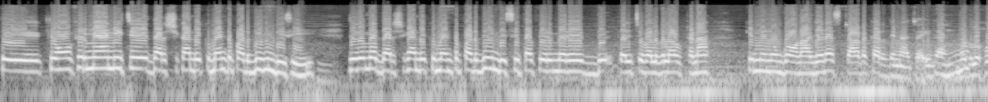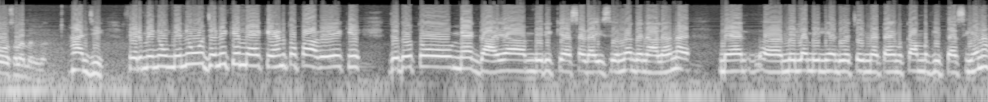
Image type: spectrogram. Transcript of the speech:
ਤੇ ਕਿਉਂ ਫਿਰ ਮੈਂ ਨੀਚੇ ਦਰਸ਼ਕਾਂ ਦੇ ਕਮੈਂਟ ਪੜ੍ਹਦੀ ਹੁੰਦੀ ਸੀ। ਜਦੋਂ ਮੈਂ ਦਰਸ਼ਕਾਂ ਦੇ ਕਮੈਂਟ ਪੜ੍ਹਦੀ ਹੁੰਦੀ ਸੀ ਤਾਂ ਫਿਰ ਮੇਰੇ ਦਿਲ 'ਚ ਵਲਵਲਾ ਉੱਠਣਾ ਕਿ ਮੈਨੂੰ ਗਾਉਣਾ ਜਿਹੜਾ ਸਟਾਰਟ ਕਰ ਦੇਣਾ ਚਾਹੀਦਾ ਹੈ। ਮਤਲਬ ਹੌਸਲਾ ਮਿਲਣਾ। ਹਾਂਜੀ ਫਿਰ ਮੈਨੂੰ ਮੈਨੂੰ ਜਾਣੀ ਕਿ ਮੈਂ ਕਹਿਣ ਤੋਂ ਭਾਵੇਂ ਕਿ ਜਦੋਂ ਤੋਂ ਮੈਂ ਗਾਇਆ ਮੇਰੀ ਕੈਸਟ ਆਈ ਸੀ ਉਹਨਾਂ ਦੇ ਨਾਲ ਹਨਾ ਮੈਂ ਮੇਲਾ ਮੇਲੀਆਂ ਦੇ ਵਿੱਚ ਇੰਨਾ ਟਾਈਮ ਕੰਮ ਕੀਤਾ ਸੀ ਹਨਾ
